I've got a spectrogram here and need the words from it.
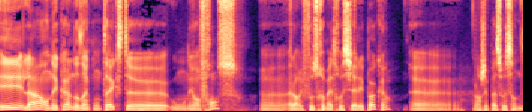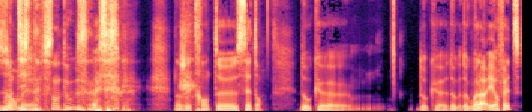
et là, on est quand même dans un contexte euh, où on est en France. Euh, alors, il faut se remettre aussi à l'époque. Hein. Alors, j'ai pas 70 En ans, mais 1912. Ouais, c'est ça. non, j'ai 37 ans. Donc, donc, donc, donc voilà. Et en fait,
